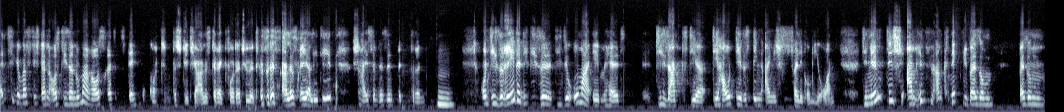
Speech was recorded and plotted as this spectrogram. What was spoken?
Einzige, was dich dann aus dieser Nummer rausrettet, zu denken, oh Gott, das steht hier alles direkt vor der Tür. Das ist alles Realität. Scheiße, wir sind mittendrin. Hm. Und diese Rede, die diese, diese Oma eben hält, die sagt dir, die haut dir das Ding eigentlich völlig um die Ohren. Die nimmt dich am hinten am Knick, wie bei so einem, bei so einem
